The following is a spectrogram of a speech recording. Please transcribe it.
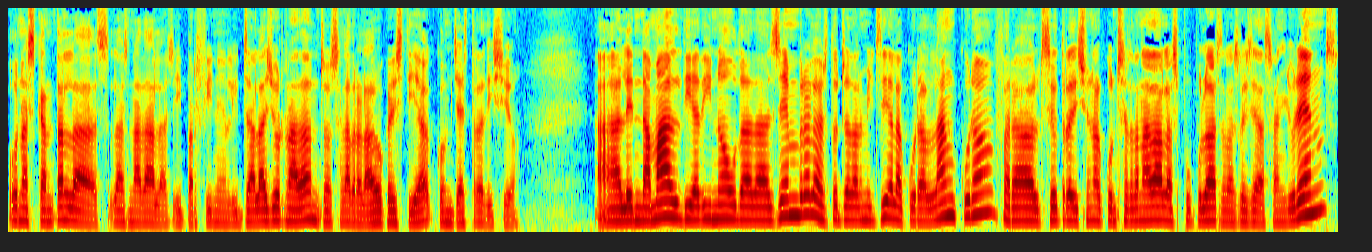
on es canten les, les Nadales i per finalitzar la jornada doncs, es celebrarà l'Eucaristia com ja és tradició. L'endemà, el dia 19 de desembre, a les 12 del migdia, la Coral L'Àncora farà el seu tradicional concert de Nadal a les populars de l'església de Sant Llorenç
